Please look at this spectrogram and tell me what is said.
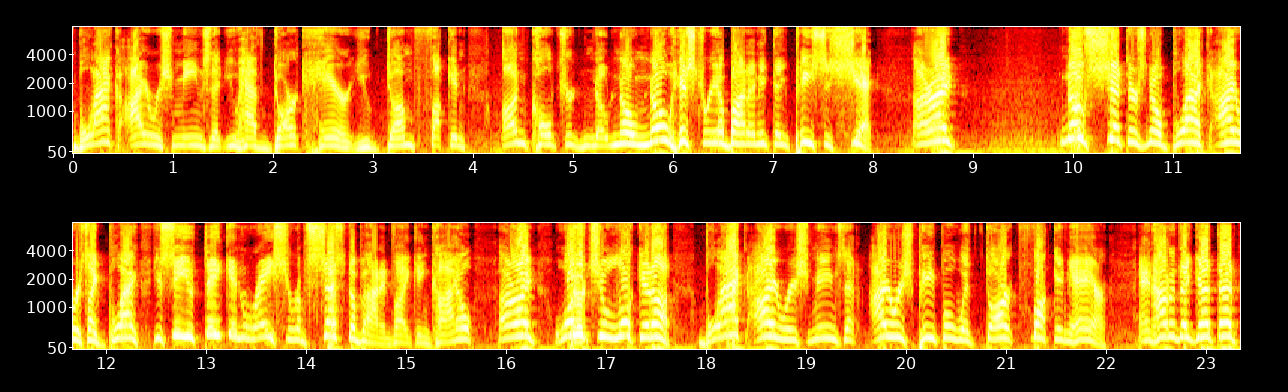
black Irish means that you have dark hair, you dumb fucking uncultured, no, no, no history about anything piece of shit. All right? No shit, there's no black Irish like black. You see, you think in race, you're obsessed about it, Viking Kyle. All right? Why don't you look it up? Black Irish means that Irish people with dark fucking hair. And how did they get that?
